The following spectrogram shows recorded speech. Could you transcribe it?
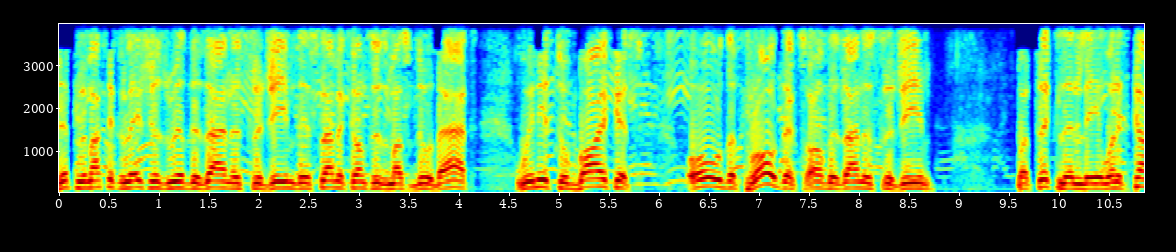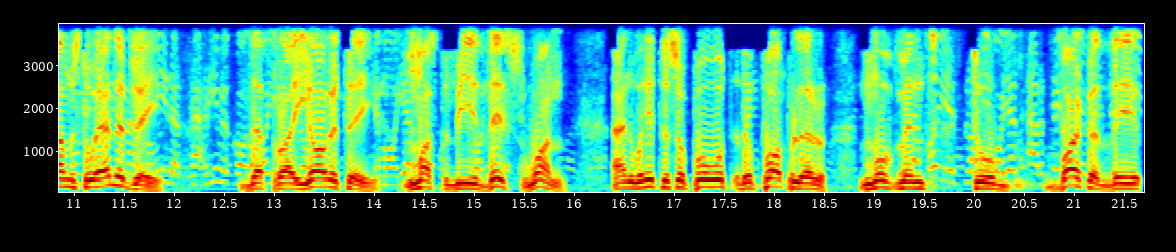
diplomatic relations with the Zionist regime. The Islamic countries must do that. We need to boycott all the products of the Zionist regime, particularly when it comes to energy. The priority must be this one. And we need to support the popular movement to boycott the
